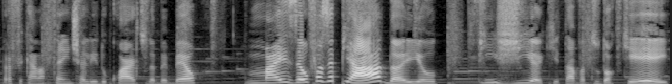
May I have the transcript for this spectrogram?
para ficar na frente ali do quarto da Bebel, mas eu fazia piada e eu fingia que tava tudo ok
